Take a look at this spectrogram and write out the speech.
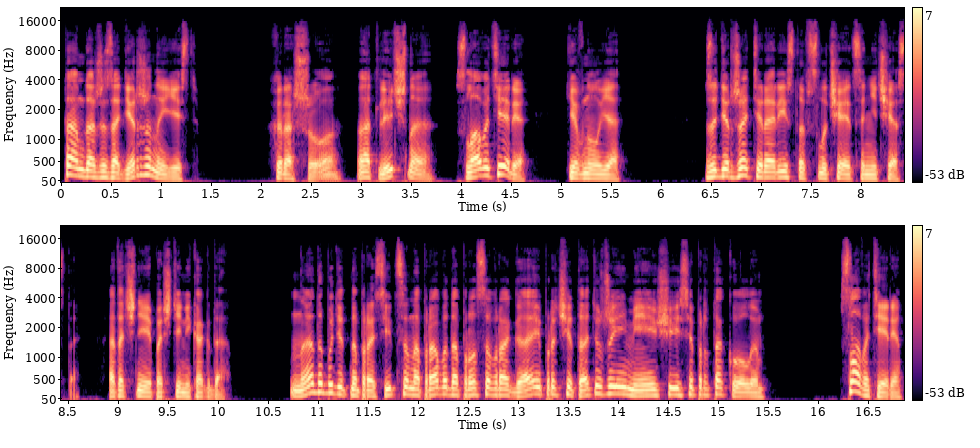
Там даже задержанные есть». «Хорошо, отлично. Слава Тере!» — кивнул я. «Задержать террористов случается нечасто, а точнее почти никогда. Надо будет напроситься на право допроса врага и прочитать уже имеющиеся протоколы». Слава Тере.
